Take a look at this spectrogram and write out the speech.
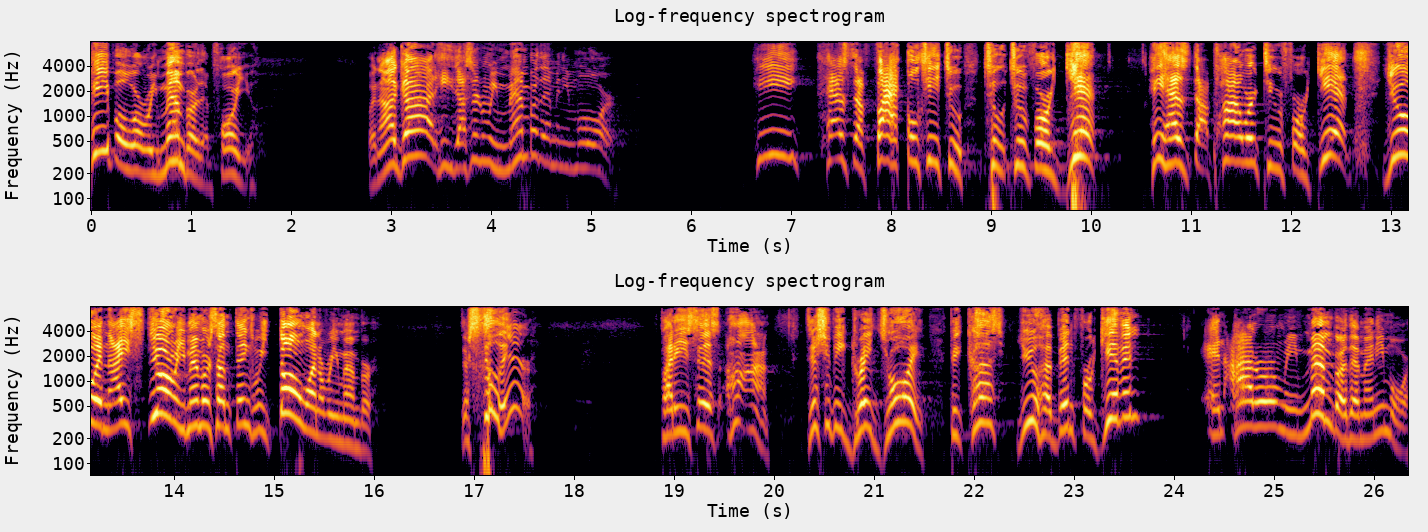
people will remember them for you. But not God. He doesn't remember them anymore. He has the faculty to, to, to forget. He has the power to forget. You and I still remember some things we don't want to remember. They're still there. But he says, uh uh-uh, uh there should be great joy because you have been forgiven and I don't remember them anymore.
